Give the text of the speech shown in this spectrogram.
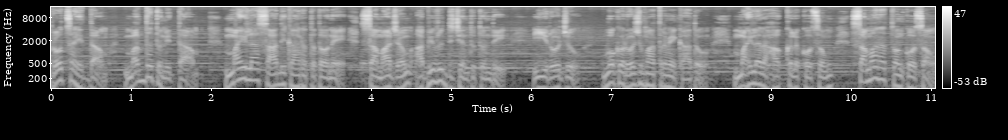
ప్రోత్సహిద్దాం మద్దతునిద్దాం. మహిళా సాధికారతతోనే సమాజం అభివృద్ధి చెందుతుంది. ఈ రోజు మాత్రమే కాదు మహిళల హక్కుల కోసం సమానత్వం కోసం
